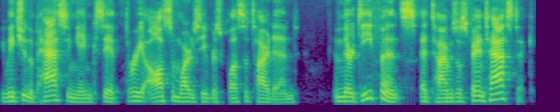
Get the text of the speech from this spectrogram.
They beat you in the passing game because they had three awesome wide receivers plus a tight end, and their defense at times was fantastic.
